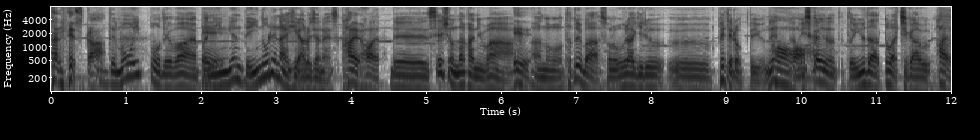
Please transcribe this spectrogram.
なんですか。でもう一方ではやっぱり人間って祈れない日あるじゃないですか。はいはい。で聖書の中には、ええあの例えばその裏切るうペテロっていうね、はあはあイスカリとユダとは違う、はい。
